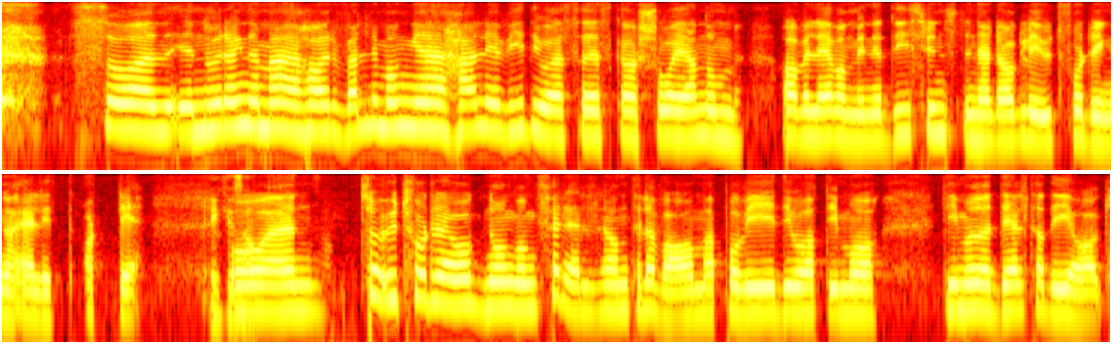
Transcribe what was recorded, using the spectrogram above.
så eh, nå regner jeg med jeg har veldig mange herlige videoer som jeg skal se gjennom av elevene mine. De syns denne daglige utfordringa er litt artig. Ikke? Og så utfordrer jeg òg noen ganger foreldrene til å være med på video, at de må, de må delta, de òg.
